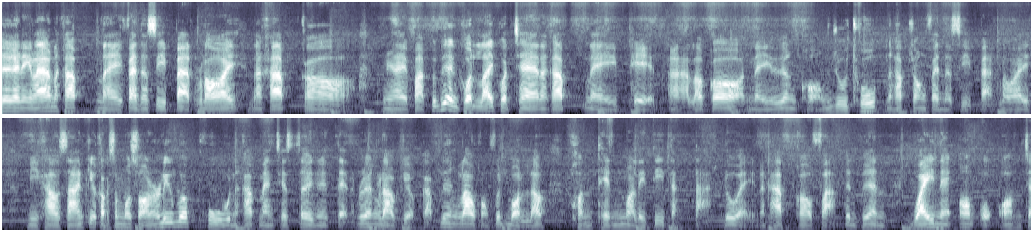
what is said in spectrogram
เจอกันอีกแล้วนะครับในแฟนตาซี800 นะครับ ก็ ยังไงฝากเพื่อนๆ กดไลค์กดแชร์นะครับ ในเพจอ่าแล้วก็ในเรื่องของ YouTube นะครับ ช่องแฟนตาซี800 มีข่าวสารเกี่ยวกับสโมสรลิเวอร์พูลนะครับแมนเชสเตอร์ยูไนเต็ดเรื่องราวเกี่ยวกับเรื่องเล่าของฟุตบอลแล้วคอนเทนต์วาไรตี้ต่างๆ ด้วยนะครับ ก็ฝากเพื่อนๆ ไว้ในอ้อมอกอ้อมใจ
